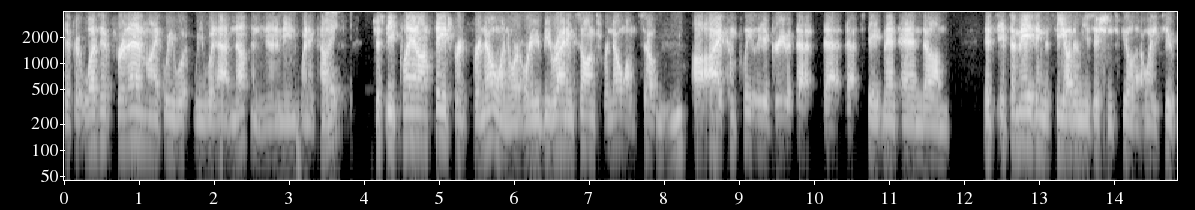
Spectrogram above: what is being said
if it wasn't for them, like we would we would have nothing. You know what I mean? When it comes, right just be playing on stage for for no one, or or you'd be writing songs for no one. So Mhm. uh, I completely agree with that that that statement, and um, it's it's amazing to see other musicians feel that way too.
